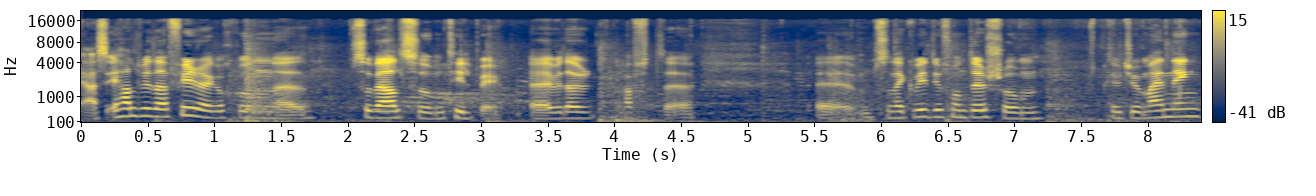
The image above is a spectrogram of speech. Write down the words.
Ja, så jag hade vi där fyra gånger så väl som tillbe. Eh vi har haft eh såna videofonder som hur ju mening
